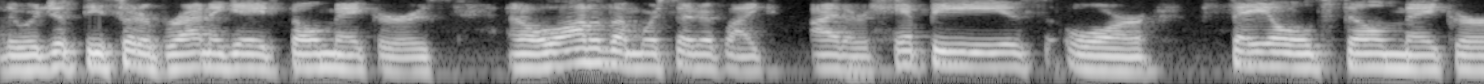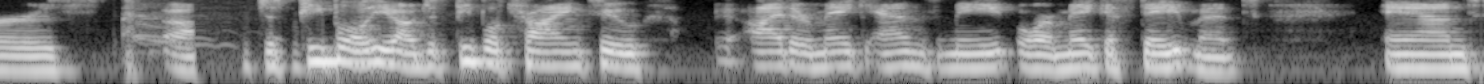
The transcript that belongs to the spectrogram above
There were just these sort of renegade filmmakers, and a lot of them were sort of like either hippies or failed filmmakers, uh, just people, you know, just people trying to either make ends meet or make a statement. And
